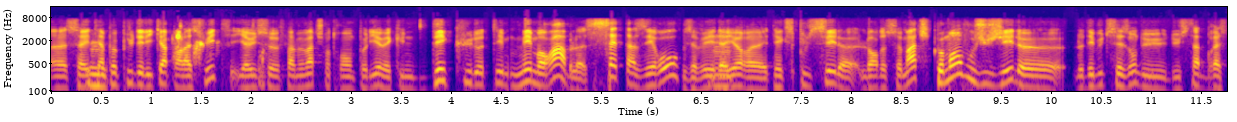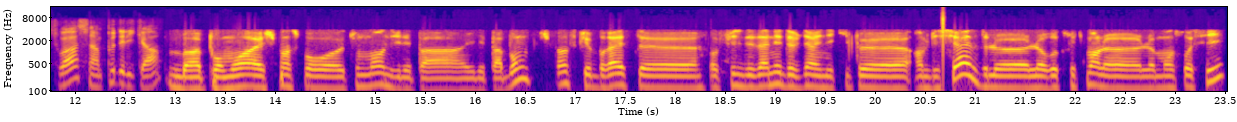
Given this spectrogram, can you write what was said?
Euh, ça a été mm. un peu plus délicat par la suite. Il y a eu ce fameux match contre Montpellier avec une déculottée mémorable, 7 à 0. Vous avez mm. d'ailleurs été expulsé le, lors de ce match. Comment vous jugez le, le début de saison du, du stade brestois? C'est un peu délicat bah, Pour moi, et je pense pour tout le monde, il n'est pas, il est pas bon. Je pense que Brest, euh, au fil des années, devient une équipe euh, ambitieuse. Le, le recrutement le, le, montre aussi.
